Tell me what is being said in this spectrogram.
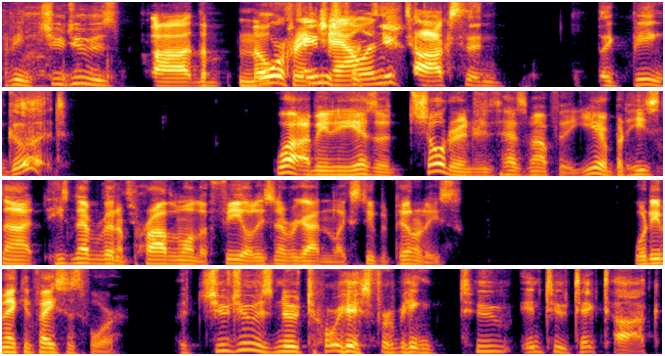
I mean, Juju is uh, the more milk crate famous challenge. for TikToks than like being good. Well, I mean, he has a shoulder injury that has him out for the year, but he's not. He's never been a problem on the field. He's never gotten like stupid penalties. What are you making faces for? Uh, Juju is notorious for being too into TikTok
